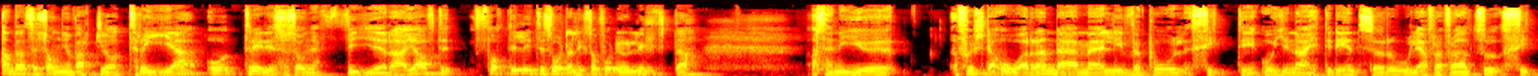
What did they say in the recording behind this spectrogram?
andra säsongen vart jag trea och tredje säsongen fyra. Jag har haft, fått det lite svårt att liksom få det att lyfta. Och sen är ju första åren där med Liverpool, City och United det är inte så roliga. Framförallt så City,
